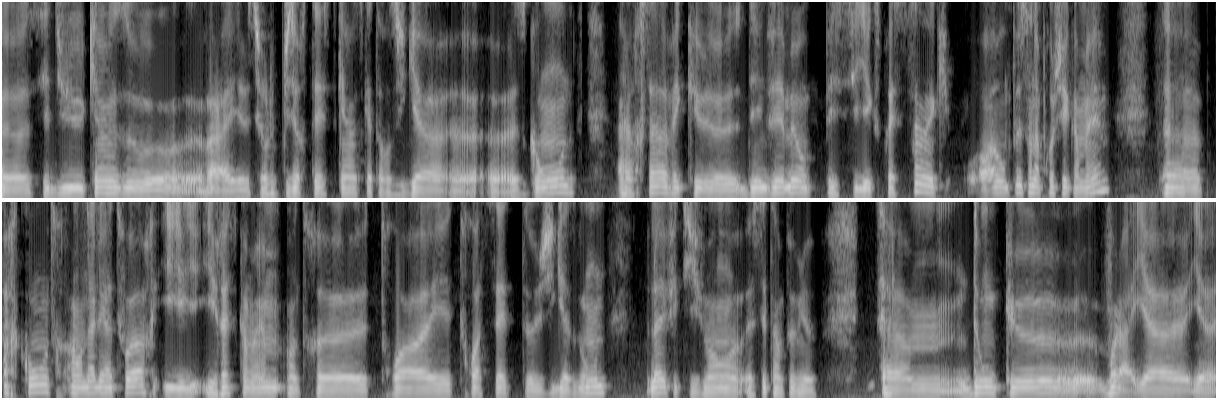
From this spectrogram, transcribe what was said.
euh, c'est du 15 au, voilà, sur plusieurs tests, 15-14 gigas euh, euh, secondes. Alors ça, avec des NVMe en PCI Express 5, on peut s'en approcher quand même. Euh, par contre, en aléatoire, il, il, reste quand même entre 3 et 3,7 gigasecondes. Là, effectivement, c'est un peu mieux. Euh, donc euh, voilà, il y a, y a,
